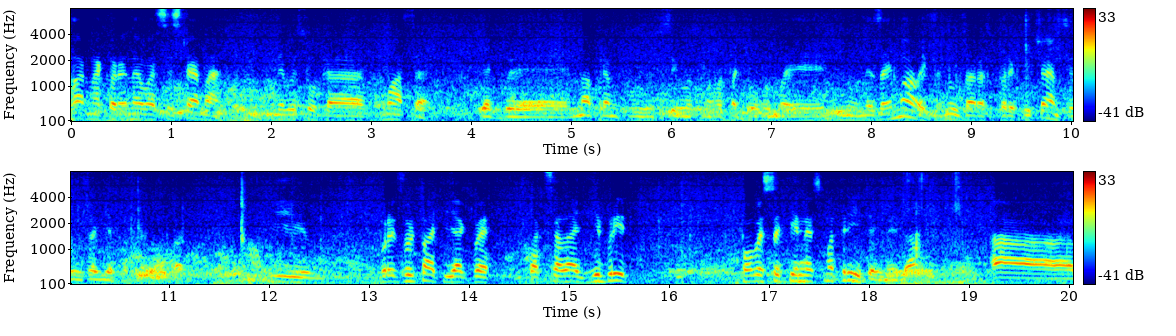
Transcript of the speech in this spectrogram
гарна коренева система, невисока маса. Якби напрямку силосного такого ми ну, не займалися. Ну зараз переключаємося, вже є потреба. І в результаті, якби так сказати, гібрид по висоті не смотрительний, да? а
